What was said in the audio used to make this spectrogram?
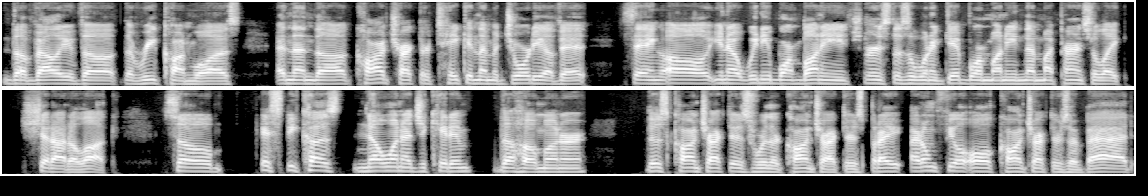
the value of the, the recon was. And then the contractor taking the majority of it, saying, oh, you know, we need more money. Insurance doesn't want to give more money. And then my parents are like, shit out of luck. So it's because no one educated the homeowner. Those contractors were their contractors. But I, I don't feel all contractors are bad.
